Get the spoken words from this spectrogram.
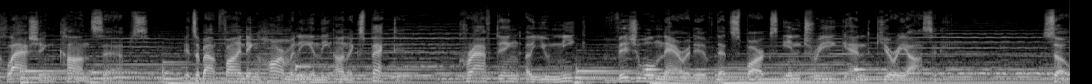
clashing concepts. It's about finding harmony in the unexpected, crafting a unique visual narrative that sparks intrigue and curiosity. So,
